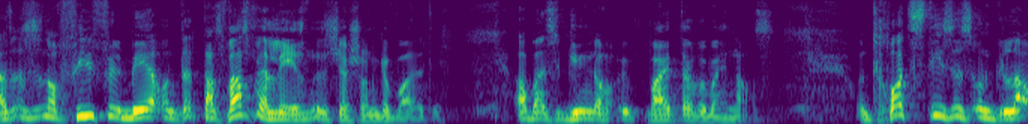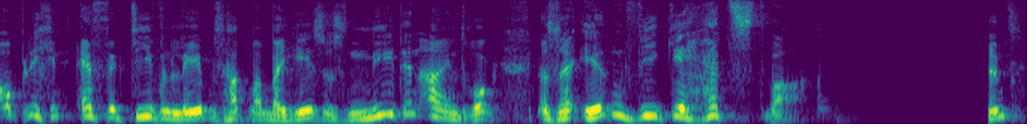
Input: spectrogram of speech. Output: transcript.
Also es ist noch viel, viel mehr und das, was wir lesen, ist ja schon gewaltig. Aber es ging noch weit darüber hinaus. Und trotz dieses unglaublichen, effektiven Lebens hat man bei Jesus nie den Eindruck, dass er irgendwie gehetzt war. Stimmt?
